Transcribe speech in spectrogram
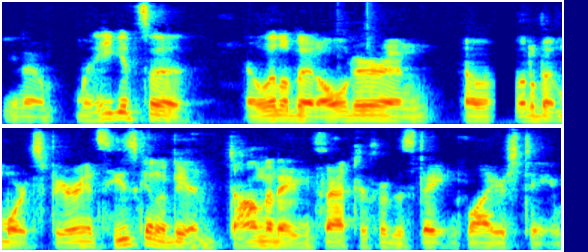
You know, when he gets a a little bit older and a little bit more experience, he's going to be a dominating factor for this Dayton Flyers team.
